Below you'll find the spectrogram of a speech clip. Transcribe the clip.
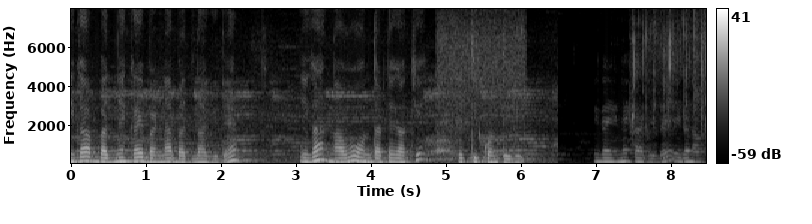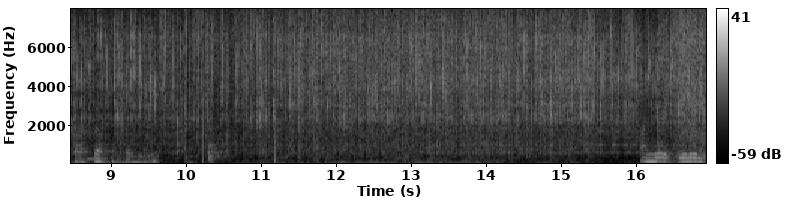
ಈಗ ಬದನೆಕಾಯಿ ಬಣ್ಣ ಬದಲಾಗಿದೆ. ಈಗ ನಾವು ಒಂದು ತಟ್ಟೆಗೆ ಹಾಕಿ ಎತ್ತಿಕ್ಕೊತೀವಿ ಈಗ ಎಣ್ಣೆ ಕಾದಿದೆ. ಈಗ ನಾವು ಸಾಸಿವೆ ಹಾಕ್ಕೊತಾ ಇದ್ದೀವಿ. ಹಂಗೆ ಈರುಳ್ಳಿ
